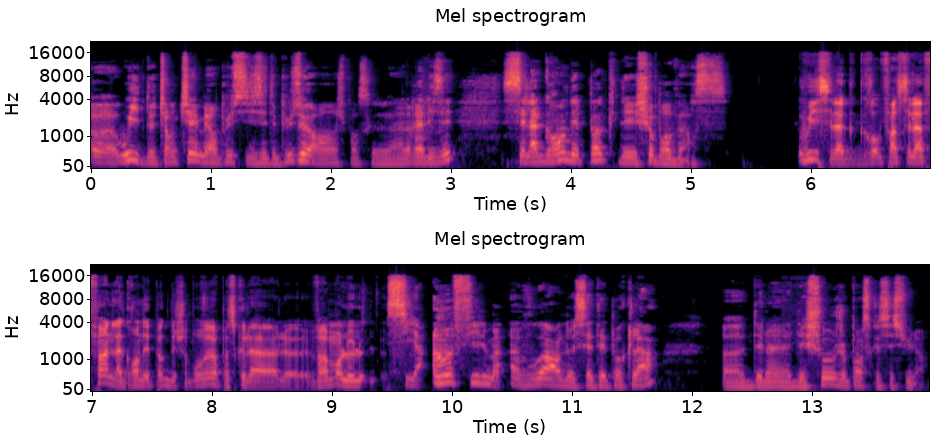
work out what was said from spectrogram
euh, oui, de Chang-Chi, mais en plus ils étaient plusieurs, hein, je pense, que, à le réaliser. C'est la grande époque des Shaw Brothers. Oui, c'est la, gro- enfin, c'est la fin de la grande époque des Shaw Brothers parce que la, le, vraiment le, le- S'il y a un film à voir de cette époque-là, euh, des, des shows, je pense que c'est celui-là.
